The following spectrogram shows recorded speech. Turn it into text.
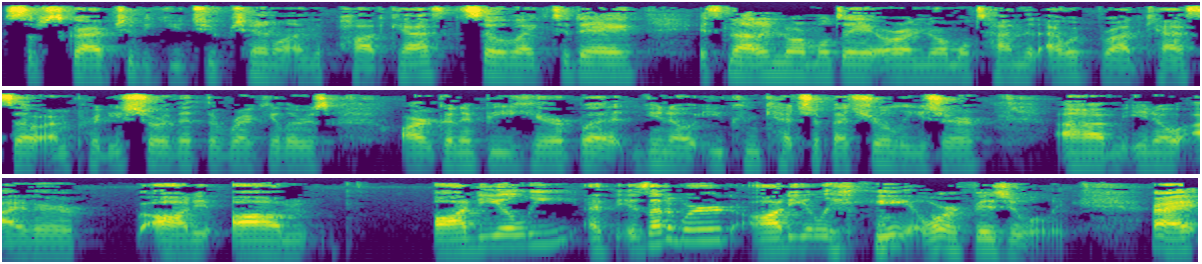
subscribe to the YouTube channel and the podcast. So, like today, it's not a normal day or a normal time that I would broadcast so I'm pretty sure that the regulars aren't going to be here, but you know, you can catch up at your leisure. Um, you know, either audio, um, audially, is that a word? Audially or visually, right?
